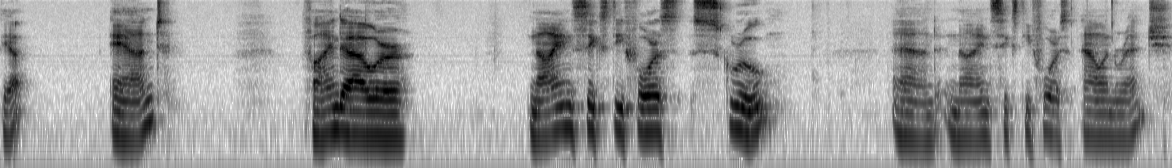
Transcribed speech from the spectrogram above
Yep. And find our 9 64 screw and 9 64 Allen wrench.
